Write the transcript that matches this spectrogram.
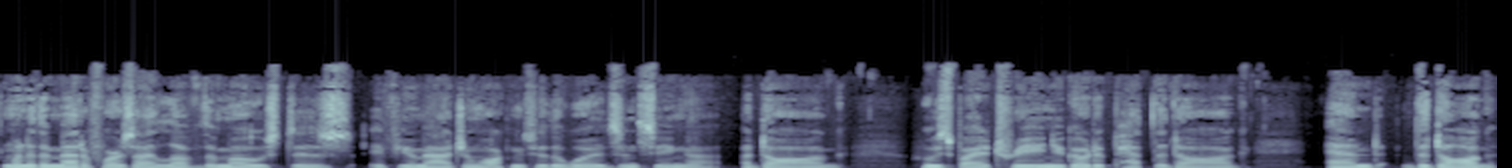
one of the metaphors I love the most is if you imagine walking through the woods and seeing a, a dog who's by a tree and you go to pet the dog and the dog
